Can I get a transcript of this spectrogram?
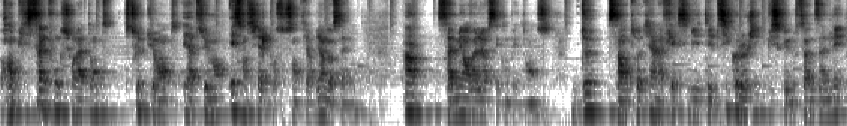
remplit cinq fonctions latentes, structurantes et absolument essentielles pour se sentir bien dans sa vie. 1. Ça met en valeur ses compétences. 2. Ça entretient la flexibilité psychologique puisque nous sommes amenés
